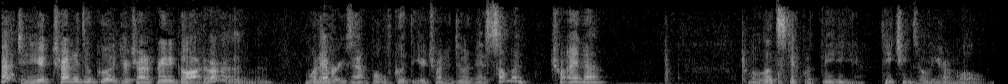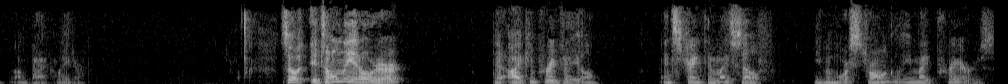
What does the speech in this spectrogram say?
Imagine you're trying to do good, you're trying to pray to God, or uh, whatever example of good that you're trying to do, and there's someone trying to. Well, let's stick with the teachings over here and we'll unpack later. So it's only in order that I can prevail and strengthen myself even more strongly in my prayers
